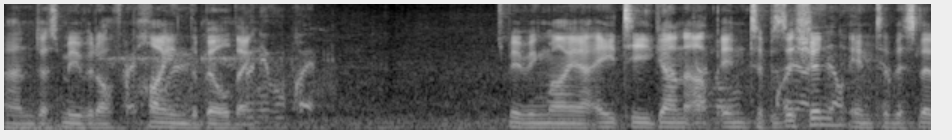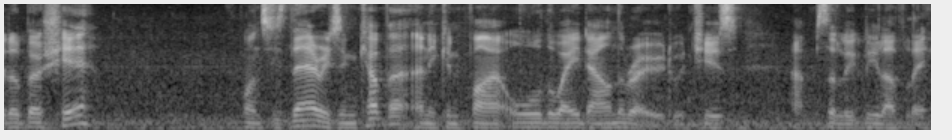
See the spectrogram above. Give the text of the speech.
and just move it off behind the building. Just moving my uh, AT gun up into position, into this little bush here. Once he's there, he's in cover, and he can fire all the way down the road, which is absolutely lovely.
